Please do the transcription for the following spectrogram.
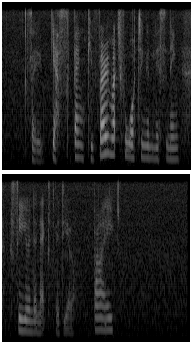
So yes, thank you very much for watching and listening. See you in the next video. Bye.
